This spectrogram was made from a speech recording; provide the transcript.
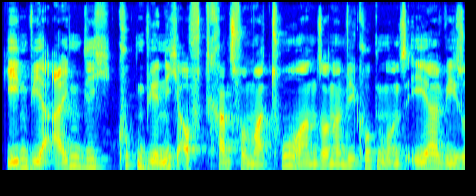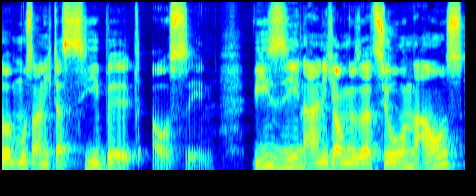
gehen wir eigentlich, gucken wir nicht auf Transformatoren, sondern wir gucken uns eher, wie so, muss eigentlich das Zielbild aussehen. Wie sehen eigentlich Organisationen aus,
